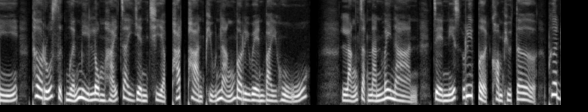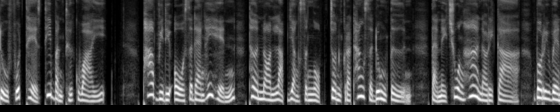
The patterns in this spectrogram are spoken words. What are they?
นี้เธอรู้สึกเหมือนมีลมหายใจเย็นเฉียบพัดผ่านผิวหนังบริเวณใบหู หลังจากนั้นไม่นาน เจนิสรีบเปิดคอมพิวเตอร์ เพื่อดูฟุตเทจที่บันทึกไว้ ภาพวิดีโอแสดงให้เห็น เธอนอนหลับอย่างสงบจนกระทั่งสะดุ้งตื่น แต่ในช่วงห้านาฬิกา บริเวณ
